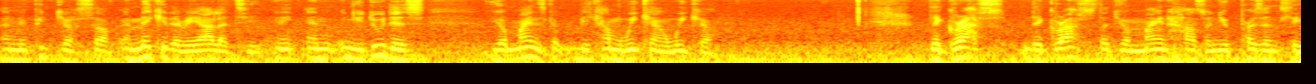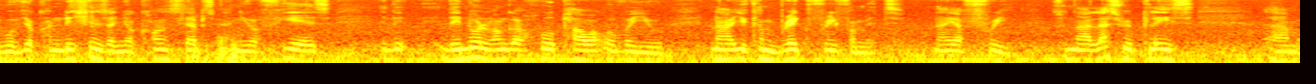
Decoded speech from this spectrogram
and repeat to yourself and make it a reality. And, and when you do this, your mind is going to become weaker and weaker. The grasp, the grasp that your mind has on you presently, with your conditions and your concepts and your fears, they, they no longer hold power over you. Now you can break free from it. Now you're free. So now let's replace um,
